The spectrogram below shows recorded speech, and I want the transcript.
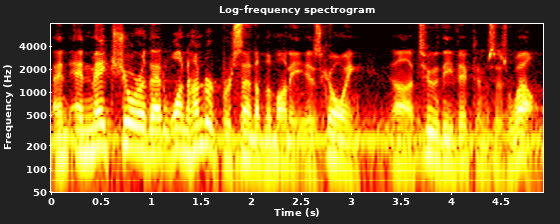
and, and make sure that 100% of the money is going uh, to the victims as well.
